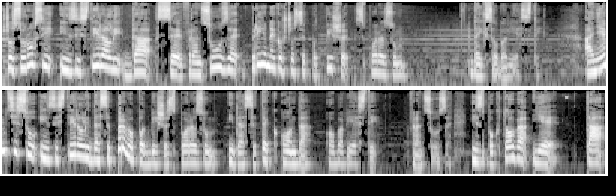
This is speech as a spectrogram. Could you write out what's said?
što su Rusi inzistirali da se Francuze, prije nego što se potpiše sporazum, da ih se obavijesti. A Njemci su inzistirali da se prvo potpiše sporazum i da se tek onda obavijesti Francuze. I zbog toga je ta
